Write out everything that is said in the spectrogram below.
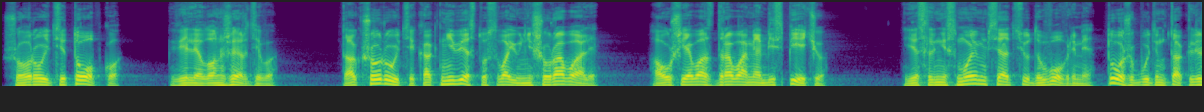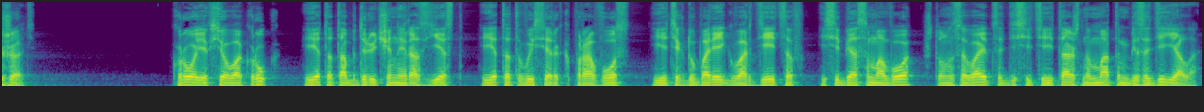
«Шуруйте топку!» – велел он Жердеву. «Так шуруйте, как невесту свою не шуровали. А уж я вас дровами обеспечу. Если не смоемся отсюда вовремя, тоже будем так лежать». Кроя все вокруг, и этот обдрюченный разъезд, и этот высерок провоз, и этих дубарей-гвардейцев, и себя самого, что называется десятиэтажным матом без одеяла,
